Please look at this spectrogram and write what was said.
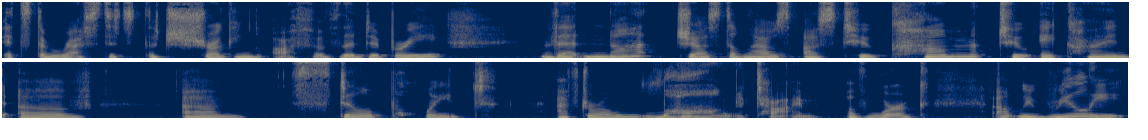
it's the rest, it's the shrugging off of the debris that not just allows us to come to a kind of um, still point after a long time of work. Uh, we really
